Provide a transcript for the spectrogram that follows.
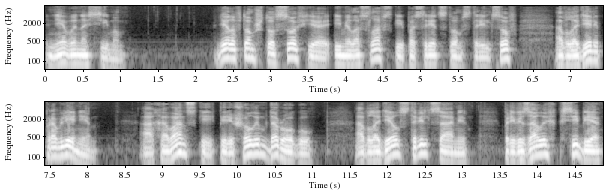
невыносимым. Дело в том, что Софья и Милославский посредством стрельцов овладели правлением, а Хованский перешел им дорогу, овладел стрельцами — привязал их к себе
